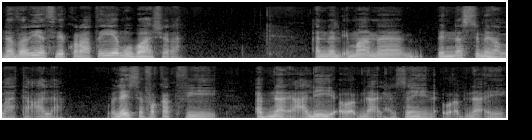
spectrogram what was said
نظرية ثيوقراطية مباشرة. أن الإمامة بالنص من الله تعالى وليس فقط في أبناء علي أو أبناء الحسين أو أبناء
